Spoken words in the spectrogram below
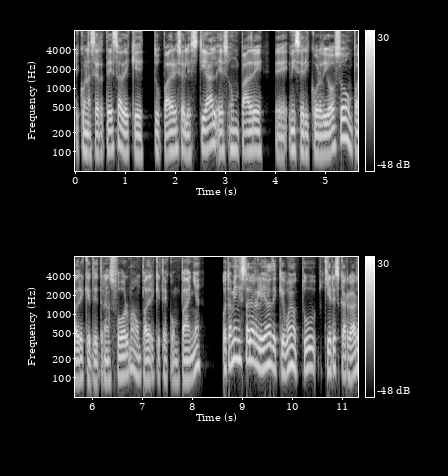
y con la certeza de que tu Padre Celestial es un Padre eh, misericordioso, un Padre que te transforma, un Padre que te acompaña. O también está la realidad de que, bueno, tú quieres cargar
